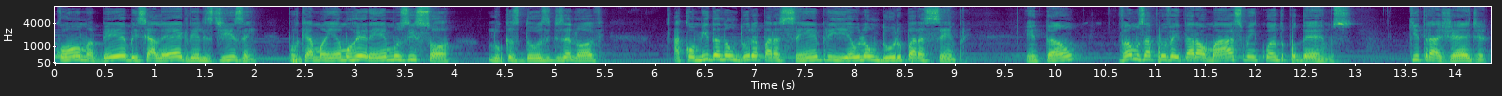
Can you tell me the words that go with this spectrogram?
Coma, beba e se alegre, eles dizem, porque amanhã morreremos e só. Lucas 12, 19. A comida não dura para sempre e eu não duro para sempre. Então, vamos aproveitar ao máximo enquanto pudermos. Que tragédia!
